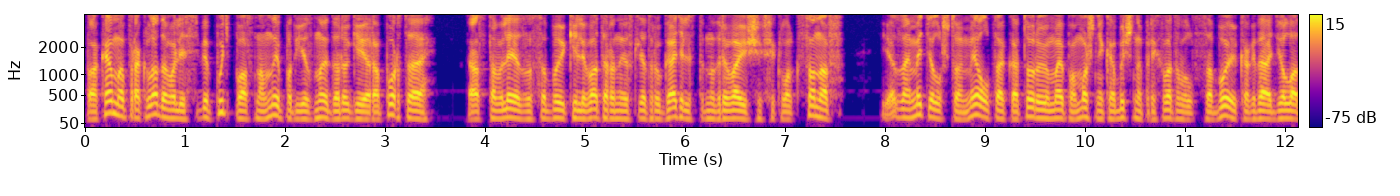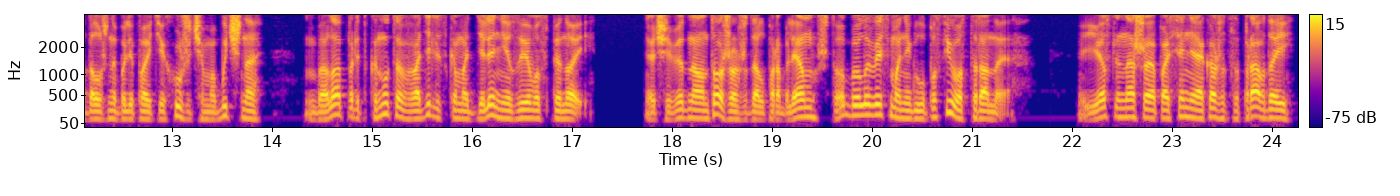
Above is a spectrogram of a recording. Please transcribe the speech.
Пока мы прокладывали себе путь по основной подъездной дороге аэропорта, оставляя за собой кильваторный след ругательств и надрывающихся клаксонов, я заметил, что Мелта, которую мой помощник обычно прихватывал с собой, когда дела должны были пойти хуже, чем обычно, была приткнута в водительском отделении за его спиной. Очевидно, он тоже ожидал проблем, что было весьма неглупо с его стороны. Если наши опасения окажутся правдой,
